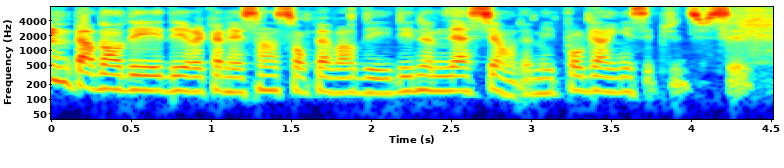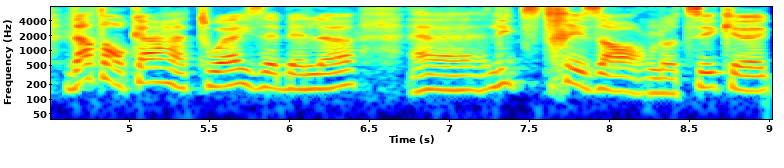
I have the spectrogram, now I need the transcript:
pardon, des, des, reconnaissances. On peut avoir des, des nominations, là, mais pour gagner, c'est plus difficile. Dans ton cœur à toi, Isabella, euh, les petits trésors, là, tu sais, que,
